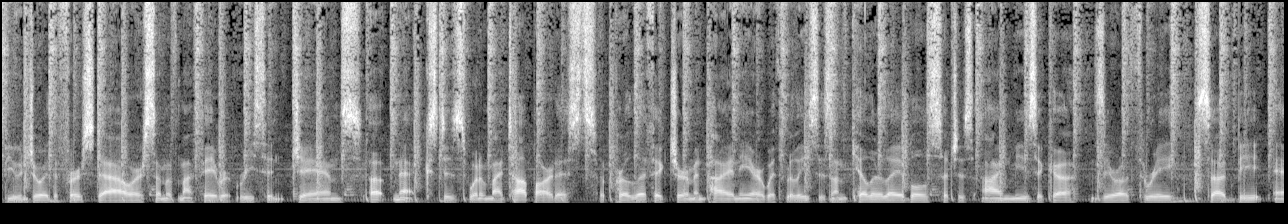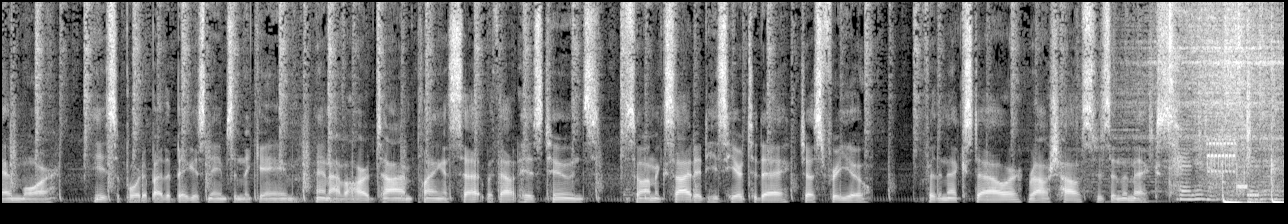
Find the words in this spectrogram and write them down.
Hope you enjoyed the first hour, some of my favorite recent jams. Up next is one of my top artists, a prolific German pioneer with releases on killer labels such as Einmusika, Zero Three, Sudbeat, and more. He is supported by the biggest names in the game, and I have a hard time playing a set without his tunes. So I'm excited he's here today, just for you. For the next hour, Rausch House is in the mix. Turn it up, turn it up.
